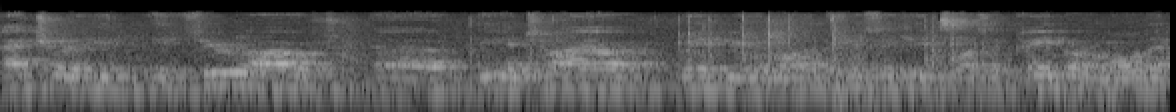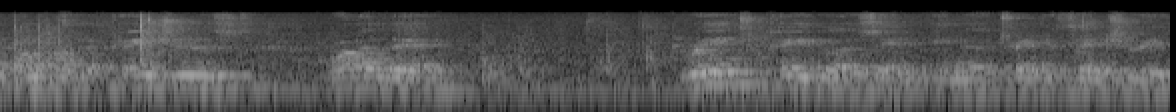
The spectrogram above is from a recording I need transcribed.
Actually, it, it filled out uh, the entire review of modern physics. It was a paper more than 100 pages. One of the great papers in, in the 20th century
